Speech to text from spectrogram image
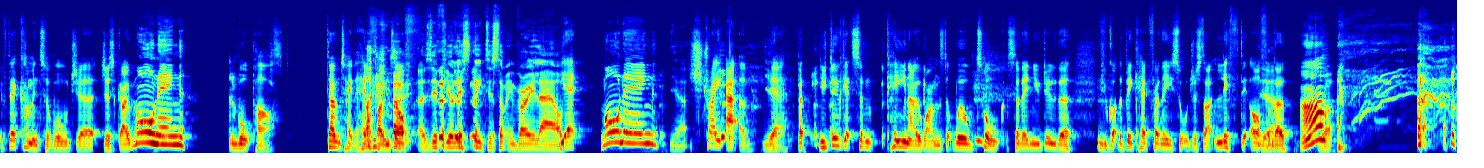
If they're coming towards you, just go morning and walk past. Don't take the headphones Okay. off. As if you're listening to something very loud. Yeah, morning. Yeah. Straight at them. Yeah. Yeah. but you do get some Kino ones that will talk. So then you do the if you've hmm. got the big headphone, there you sort of just like lift it off Yeah. and go, huh? Right.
